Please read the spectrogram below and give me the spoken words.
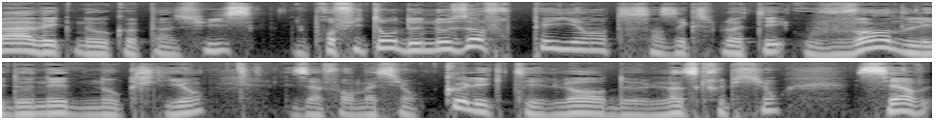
pas avec nos copains suisses. Nous profitons de nos offres payantes sans exploiter ou vendre les données de nos clients. Les informations collectées lors de l'inscription servent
